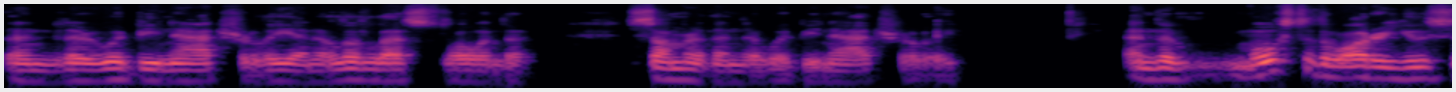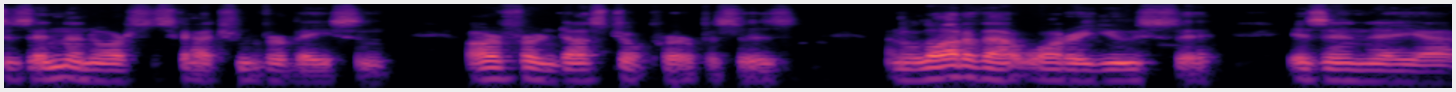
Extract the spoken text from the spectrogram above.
than there would be naturally and a little less flow in the summer than there would be naturally. And the most of the water uses in the North Saskatchewan River Basin are for industrial purposes. And a lot of that water use uh, is in the, uh,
